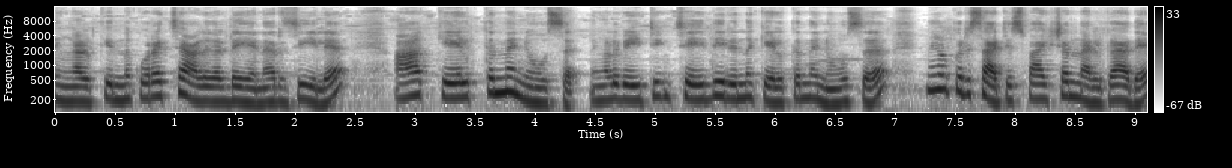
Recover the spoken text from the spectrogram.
നിങ്ങൾക്ക് ഇന്ന് കുറച്ച് ആളുകളുടെ എനർജിയിൽ ആ കേൾക്കുന്ന ന്യൂസ് നിങ്ങൾ വെയിറ്റിംഗ് ചെയ്തിരുന്ന് കേൾക്കുന്ന ന്യൂസ് നിങ്ങൾക്കൊരു സാറ്റിസ്ഫാക്ഷൻ നൽകാതെ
